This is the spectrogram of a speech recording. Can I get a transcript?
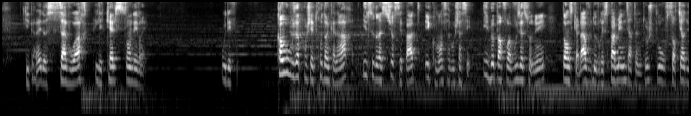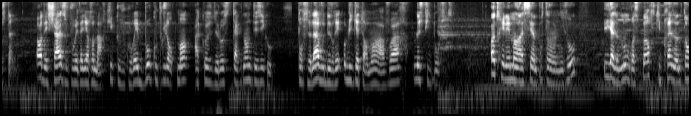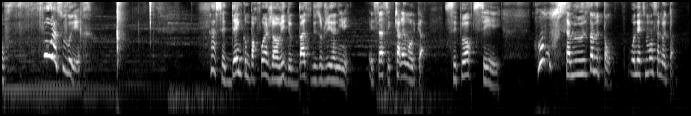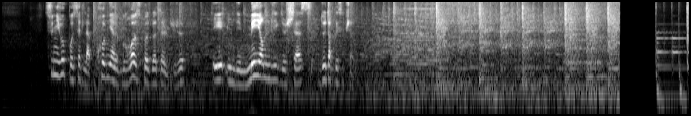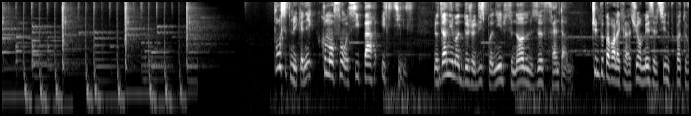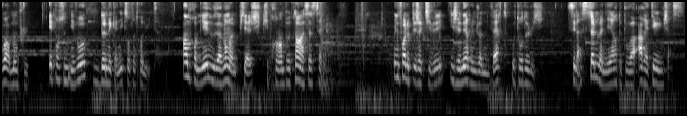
qui permet de savoir lesquels sont des vrais. Ou des faux. Quand vous vous approchez trop d'un canard, il se dresse sur ses pattes et commence à vous chasser. Il peut parfois vous assommer, dans ce cas-là, vous devrez spammer une certaine touche pour sortir du stun. Hors des chasses, vous pouvez d'ailleurs remarquer que vous courez beaucoup plus lentement à cause de l'eau stagnante des égouts. Pour cela, vous devrez obligatoirement avoir le speed boost. Autre élément assez important dans le niveau, il y a de nombreuses portes qui prennent un temps fou à s'ouvrir. Ah, c'est dingue comme parfois j'ai envie de battre des objets inanimés. Et ça, c'est carrément le cas. Ces portes, c'est... ça me, ça me tend. Honnêtement, ça me tend. Ce niveau possède la première grosse boss battle du jeu et une des meilleures musiques de chasse de Dark Deception. Pour cette mécanique, commençons aussi par It Steals. Le dernier mode de jeu disponible se nomme The Phantom. Tu ne peux pas voir la créature, mais celle-ci ne peut pas te voir non plus. Et pour ce niveau, deux mécaniques sont introduites. En premier, nous avons un piège qui prend un peu de temps à s'installer. Une fois le piège activé, il génère une jaune verte autour de lui. C'est la seule manière de pouvoir arrêter une chasse.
